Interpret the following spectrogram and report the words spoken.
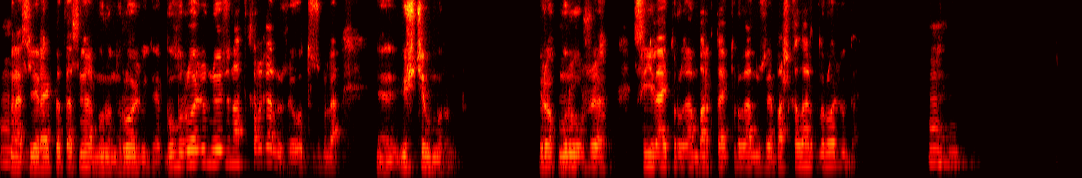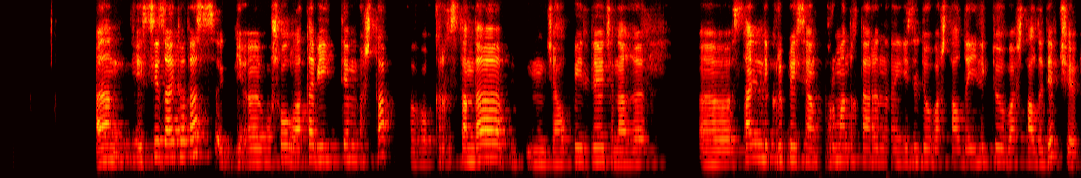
мына силер айтып атасыңар мурун ролу деп бул ролун өзүн аткарган уже отуз мына үч жыл мурун бирок муру уже сыйлай турган барктай турган уже башкалардын ролу да. Анан сиз айтып атасыз ошол ата бейиттен баштап кыргызстанда жалпы эле жанагы сталиндик репрессиянын курмандыктарын изилдөө башталды иликтөө башталды депчи.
